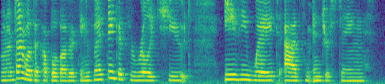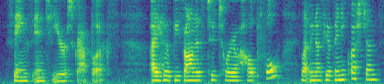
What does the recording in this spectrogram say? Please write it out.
and I've done it with a couple of other things and I think it's a really cute, easy way to add some interesting things into your scrapbooks. I hope you found this tutorial helpful. Let me know if you have any questions.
